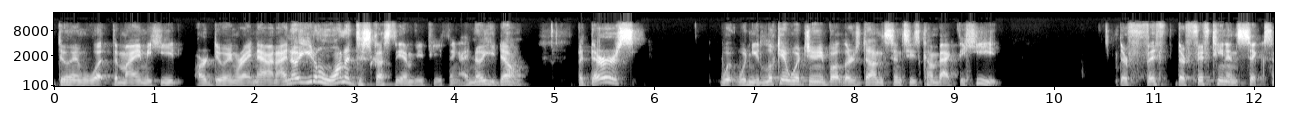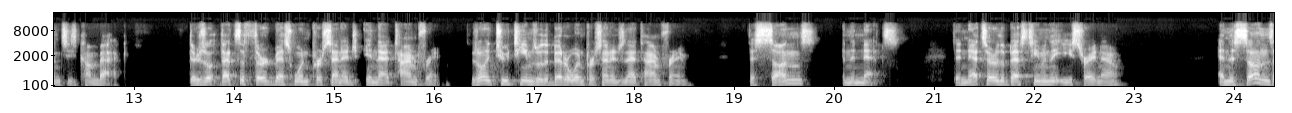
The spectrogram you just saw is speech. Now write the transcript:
doing what the Miami Heat are doing right now. And I know you don't want to discuss the MVP thing. I know you don't. But there's when you look at what Jimmy Butler's done since he's come back, the Heat, they're they're 15 and six since he's come back. There's a, that's the third best win percentage in that time frame. There's only two teams with a better win percentage in that time frame: the Suns and the Nets. The Nets are the best team in the East right now, and the Suns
